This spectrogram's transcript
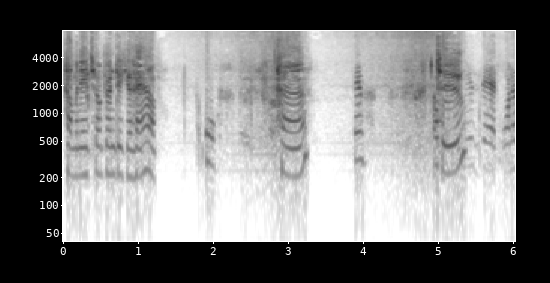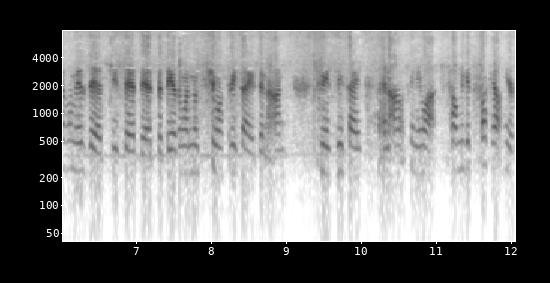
How many children do you have? Two. Huh? Two. Two? One of them is dead. One of them is dead. She's dead, dead. But the other one, she wants to be saved, and I'm, she needs to be saved. And I don't see any lights. Tell them to get the fuck out here.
